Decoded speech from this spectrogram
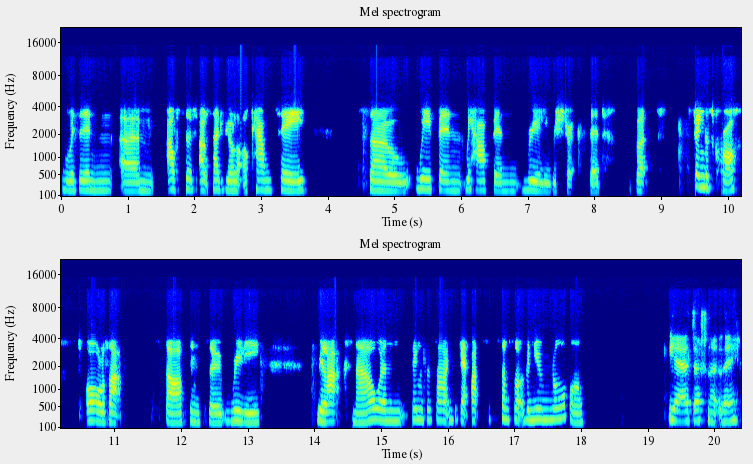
within um, out of outside of your little county. So we've been, we have been really restricted, but fingers crossed, all of that starting to really relax now and things are starting to get back to some sort of a new normal. Yeah, definitely.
